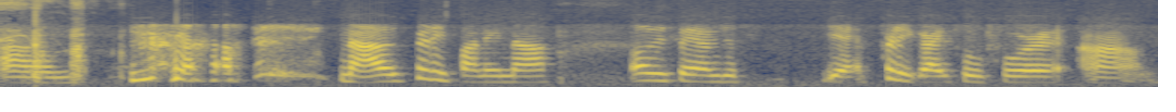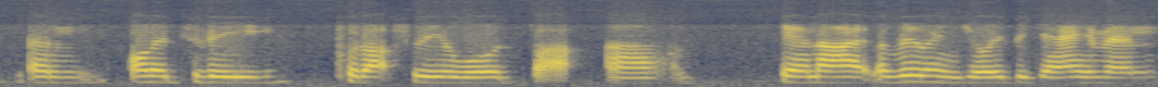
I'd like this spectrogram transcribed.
Um, no, it was pretty funny. Now, obviously, I'm just yeah pretty grateful for it um, and honoured to be put up for the award. But um, yeah, no, I really enjoyed the game, and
